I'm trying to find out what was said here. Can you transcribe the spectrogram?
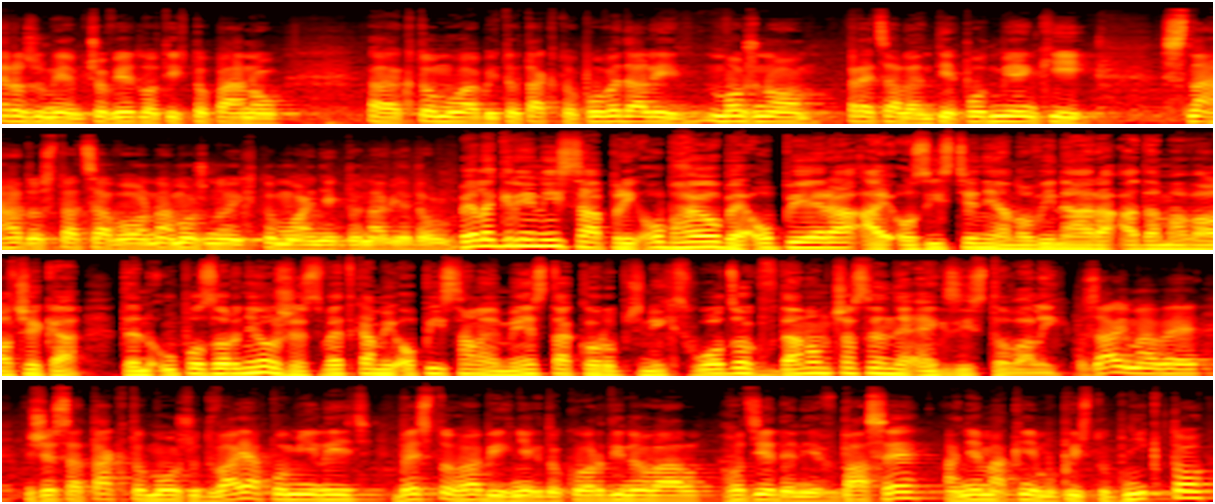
Nerozumiem, čo viedlo týchto pánov eh, k tomu, aby to takto povedali. Možno predsa len tie podmienky snaha dostať sa von a možno ich tomu aj niekto naviedol. Pelegrini sa pri obhajobe opiera aj o zistenia novinára Adama Valčeka. Ten upozornil, že svetkami opísané miesta korupčných schôdzok v danom čase neexistovali. Zaujímavé, že sa takto môžu dvaja pomýliť bez toho, aby ich niekto koordinoval, hoď jeden je v base a nemá k nemu prístup nikto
